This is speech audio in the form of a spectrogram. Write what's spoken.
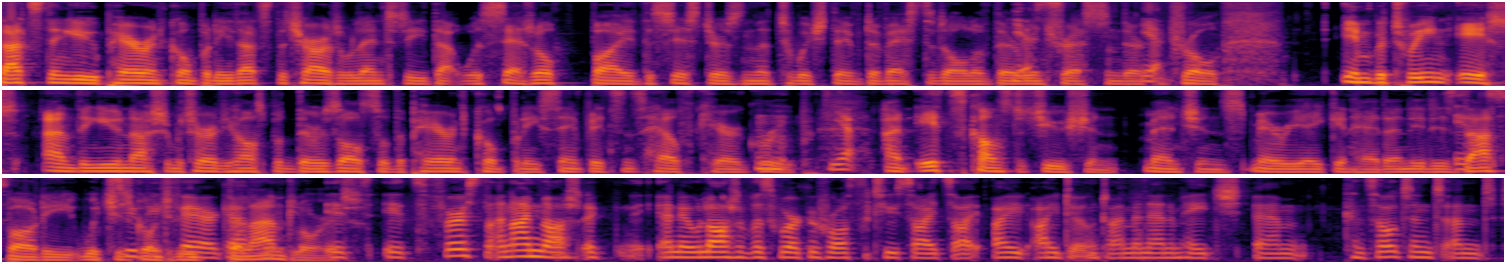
that's the new parent company, that's the charitable entity that was set up by the sisters and that to which they've divested all of their Yes. interests and their Yeah. control. In between it and the new National Maternity Hospital, there is also the parent company, St Vincent's Healthcare Group, Mm-hmm. yeah. and its constitution mentions Mary Aikenhead, and it is that body which is to going be to fair, be the Gavan, landlord. It's it's first, and I'm not. I know a lot of us work across the two sides. I I, I don't. I'm an NMH um, consultant and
